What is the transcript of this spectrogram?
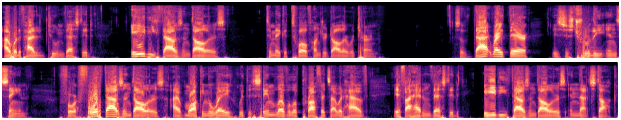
I would have had to invested $80,000 to make a $1,200 return. So that right there is just truly insane. For $4,000, I'm walking away with the same level of profits I would have if I had invested $80,000 in that stock.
